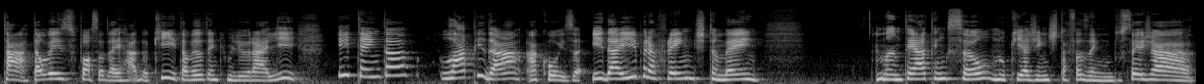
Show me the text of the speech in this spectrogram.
tá, talvez isso possa dar errado aqui, talvez eu tenha que melhorar ali, e tenta lapidar a coisa. E daí para frente também manter a atenção no que a gente está fazendo, seja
